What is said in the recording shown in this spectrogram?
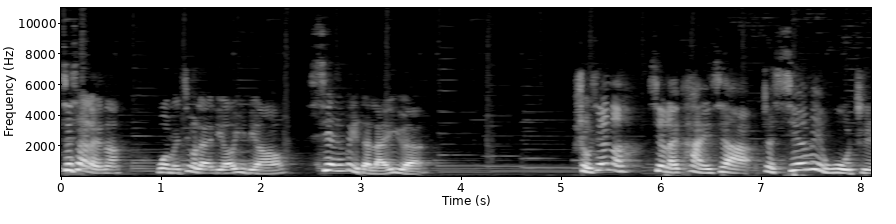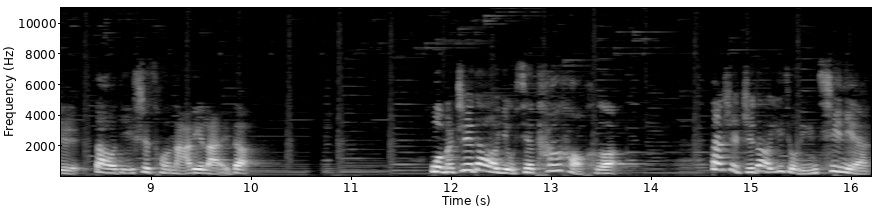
接下来呢，我们就来聊一聊鲜味的来源。首先呢，先来看一下这鲜味物质到底是从哪里来的。我们知道有些汤好喝，但是直到一九零七年，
